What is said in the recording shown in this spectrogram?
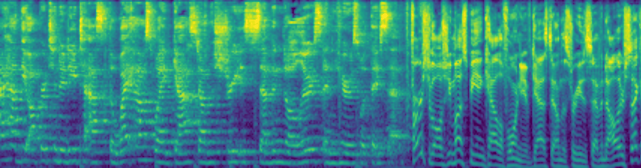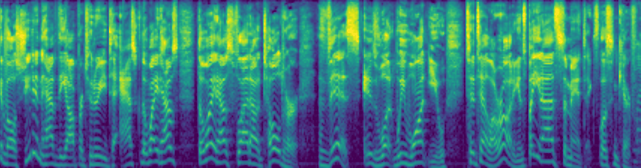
I had the opportunity to ask the White House why gas down the street is $7, and here's what they said. First of all, she must be in California if gas down the street is $7. Second of all, she didn't have the opportunity to ask the White House. The White House flat out told her, this is what we want you to tell our audience. But, you know, that's semantics. Listen carefully.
